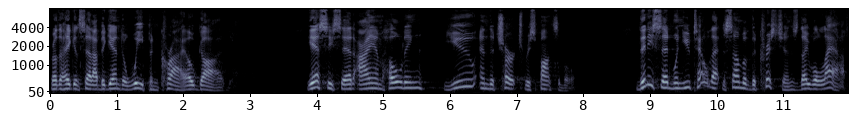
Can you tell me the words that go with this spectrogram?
Brother Hagin said, I began to weep and cry, Oh God. Yes, he said, I am holding you and the church responsible. Then he said, When you tell that to some of the Christians, they will laugh.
